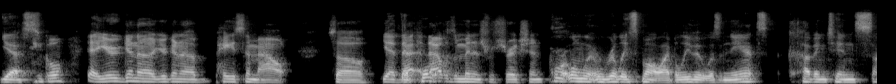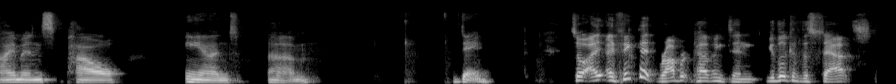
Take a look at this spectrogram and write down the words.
Yes. Ankle? Yeah, you're gonna you're gonna pace him out. So yeah, that, Port- that was a minutes restriction. Portland went really small. I believe it was Nance, Covington, Simons, Powell, and um, Dame. So I, I think that Robert Covington, you look at the stats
